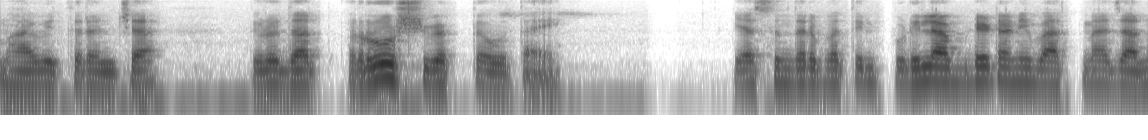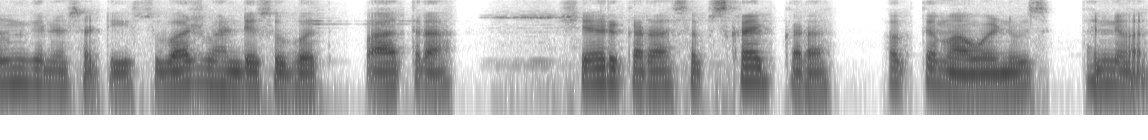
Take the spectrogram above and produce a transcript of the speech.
महावितरणच्या विरोधात रोष व्यक्त होत आहे. या संदर्भातील पुढील अपडेट आणि बातम्या जाणून घेण्यासाठी सुभाष भांडेसोबत पाहत राहा शेअर करा सबस्क्राईब करा. फक्त मावळ न्यूज. धन्यवाद.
